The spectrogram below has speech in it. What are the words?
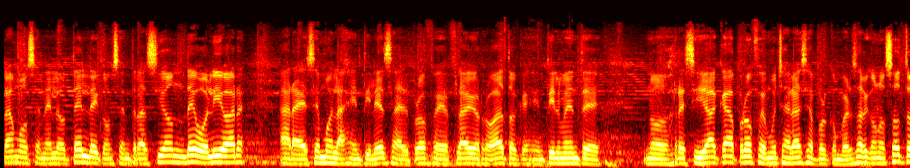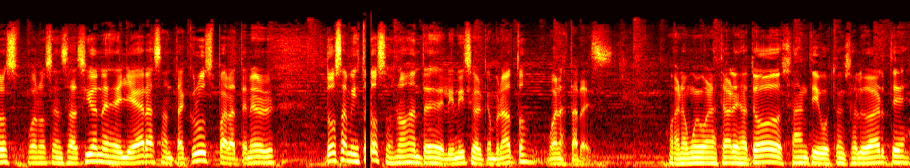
Estamos en el hotel de concentración de Bolívar. Agradecemos la gentileza del profe Flavio Robato que gentilmente nos recibió acá. Profe, muchas gracias por conversar con nosotros. Bueno, sensaciones de llegar a Santa Cruz para tener dos amistosos ¿no? antes del inicio del campeonato. Buenas tardes. Bueno, muy buenas tardes a todos. Santi, gusto en saludarte.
